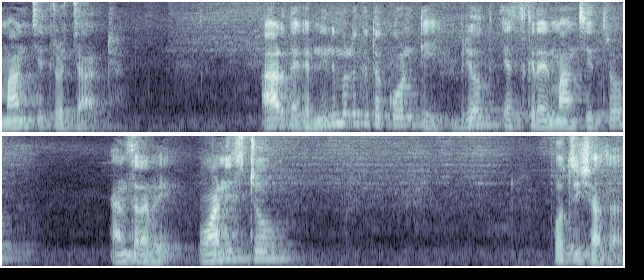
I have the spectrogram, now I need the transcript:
মানচিত্র চার্ট। আর দেখেন নিম্নলিখিত কোনটি বৃহৎ স্কেলের মানচিত্র? অ্যান্সার হবে ওয়ান ইস টু পঁচিশ হাজার।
